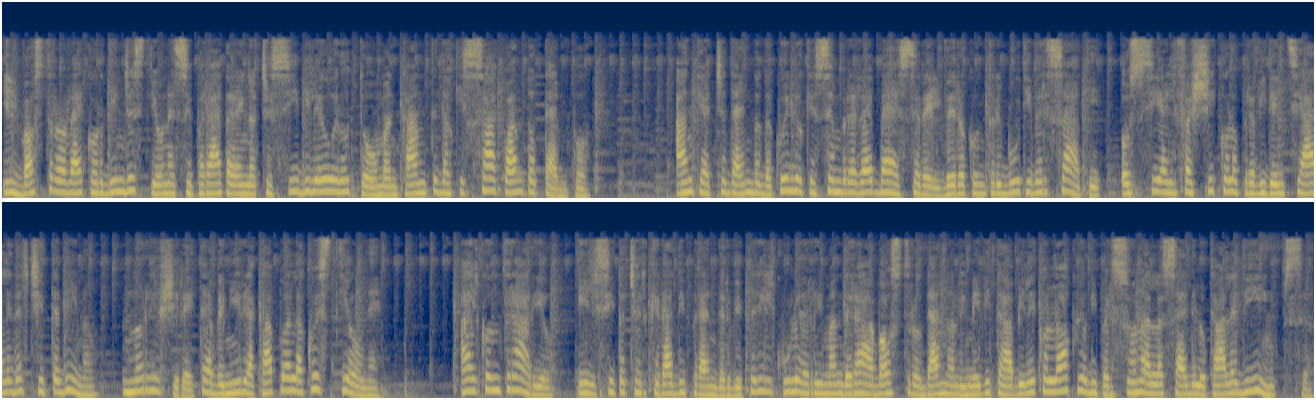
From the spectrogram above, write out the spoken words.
il vostro record in gestione separata è inaccessibile o rotto o mancante da chissà quanto tempo anche accedendo da quello che sembrerebbe essere il vero contributi versati, ossia il fascicolo previdenziale del cittadino, non riuscirete a venire a capo alla questione. Al contrario, il sito cercherà di prendervi per il culo e rimanderà a vostro danno l'inevitabile colloquio di persona alla sede locale di INPS.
